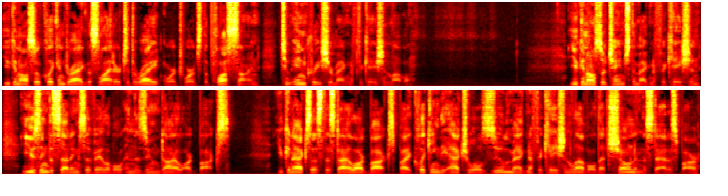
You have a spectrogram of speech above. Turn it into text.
You can also click and drag the slider to the right or towards the plus sign to increase your magnification level. You can also change the magnification using the settings available in the Zoom dialog box. You can access this dialog box by clicking the actual zoom magnification level that's shown in the status bar,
